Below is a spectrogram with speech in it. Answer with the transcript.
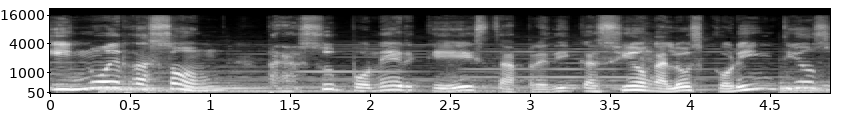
Y no hay razón para suponer que esta predicación a los corintios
